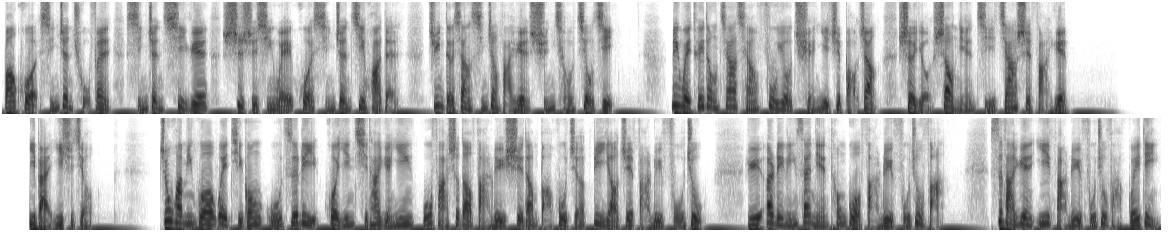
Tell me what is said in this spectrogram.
包括行政处分、行政契约、事实行为或行政计划等，均得向行政法院寻求救济。另为推动加强妇幼权益之保障，设有少年及家事法院。一百一十九。中华民国为提供无资历或因其他原因无法受到法律适当保护者必要之法律扶助，于二零零三年通过法律扶助法。司法院依法律扶助法规定，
